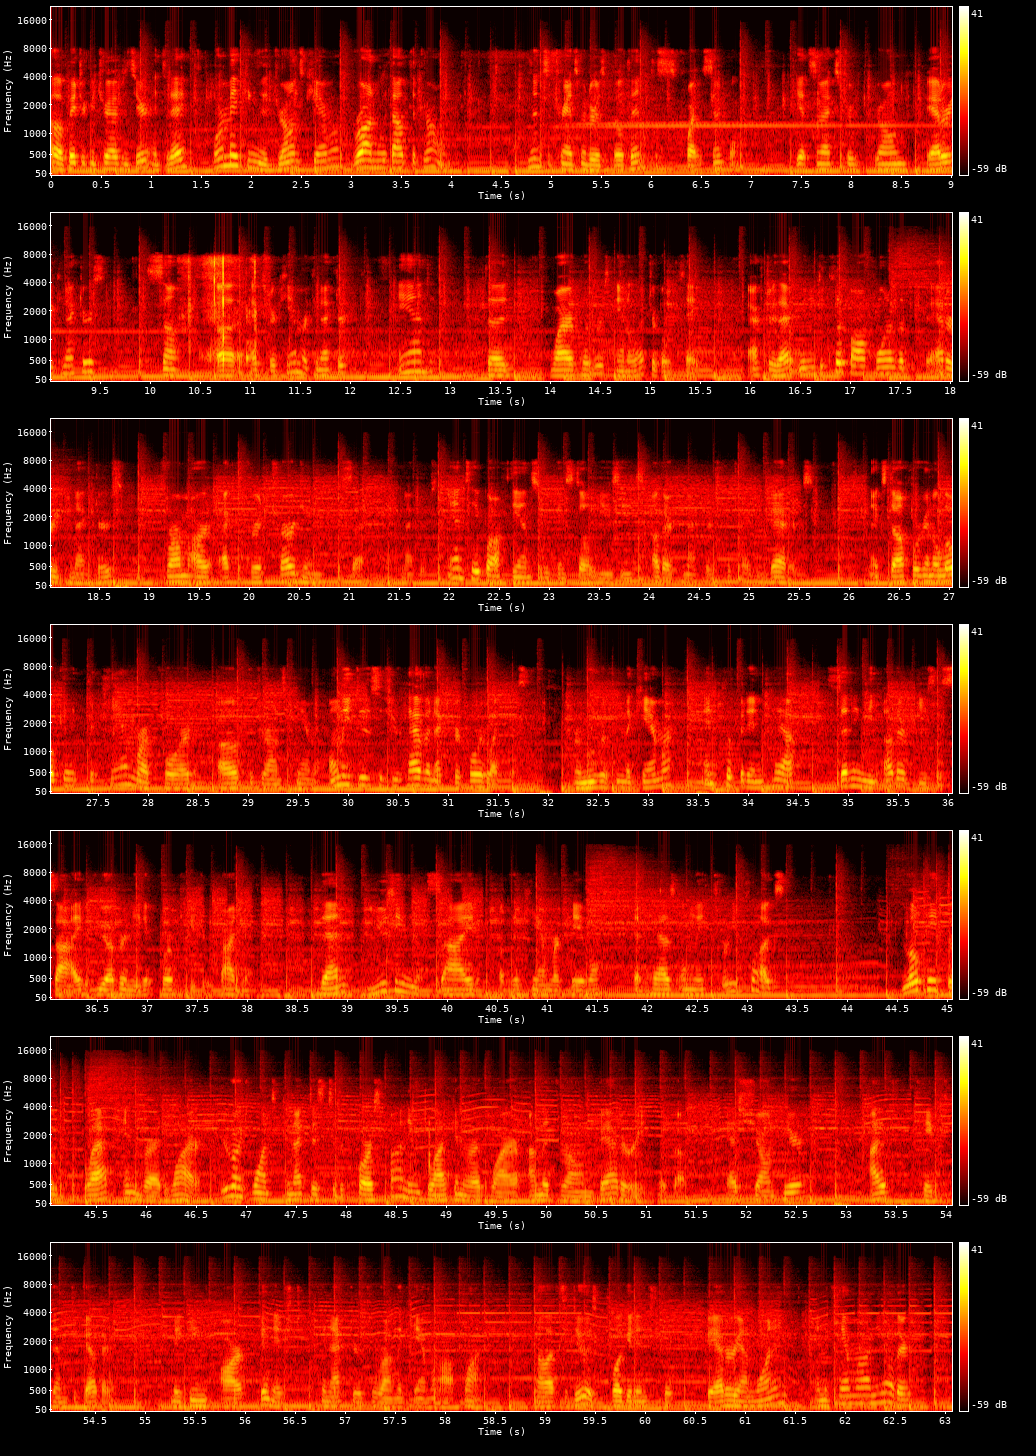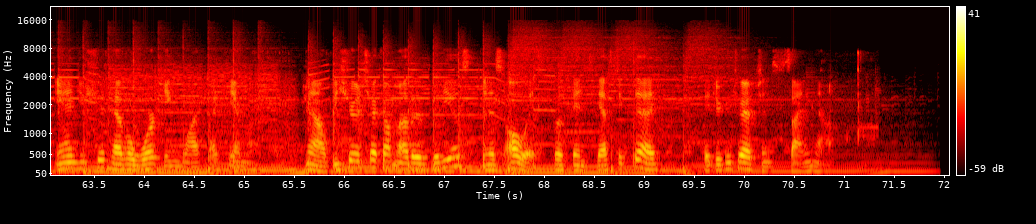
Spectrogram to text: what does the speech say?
Hello, Patriot Contraptions here, and today we're making the drone's camera run without the drone. Since the transmitter is built in, this is quite simple. Get some extra drone battery connectors, some uh, extra camera connector, and the wire clippers and electrical tape. After that, we need to clip off one of the battery connectors from our extra charging set connectors, and tape off the end so we can still use these other connectors for charging batteries. Next off, we're going to locate the camera cord of the drone's camera. Only do this if you have an extra cord like this. Remove it from the camera and clip it in half, setting the other piece aside if you ever need it for a future project. Then, using the side of the camera cable that has only three plugs, locate the black and red wire. You're going to want to connect this to the corresponding black and red wire on the drone battery hookup. As shown here, I've taped them together making our finished connector to run the camera offline. All I have to do is plug it into the battery on one end and the camera on the other, and you should have a working Wi-Fi camera. Now, be sure to check out my other videos, and as always, for a fantastic day, Patriot Contraptions signing out.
